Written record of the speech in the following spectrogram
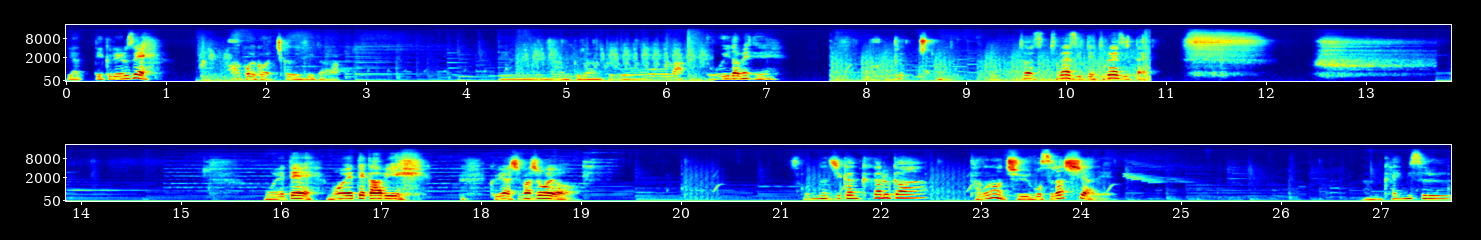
やってくれるぜ。あ、怖い怖い、近づいすぎたな。えー、ジャンプ、ジャンプ、おーら、おい、ダメ、え、ちょっと待って。とりあえず、とりあえず行ったい、とりあえず行ったい。燃えて、燃えて、カービィ。クリアしましょうよ。そんな時間かかるか？ただの中ボスラッシュやで。何回見する？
